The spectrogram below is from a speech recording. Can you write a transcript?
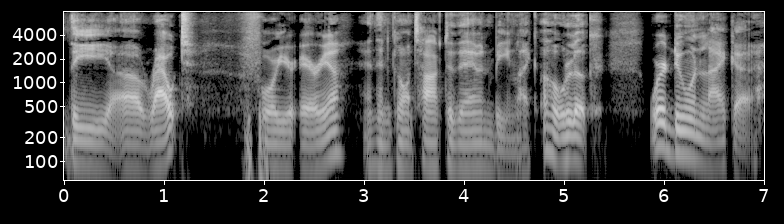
the uh, route for your area and then go and talk to them and being like oh look we're doing like a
